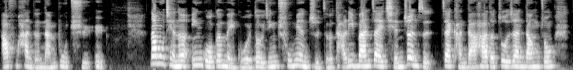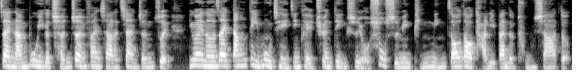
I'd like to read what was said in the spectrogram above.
阿富汗的南部区域。那目前呢，英国跟美国也都已经出面指责塔利班在前阵子在坎达哈的作战当中，在南部一个城镇犯下了战争罪。因为呢，在当地目前已经可以确定是有数十名平民遭到塔利班的屠杀的。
